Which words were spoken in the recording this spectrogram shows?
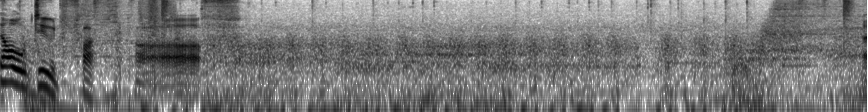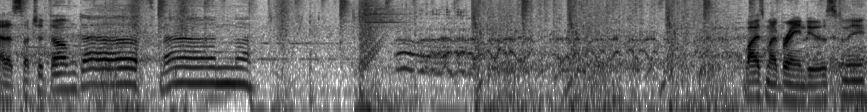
No, dude, fuck off. That is such a dumb death, man. Why does my brain do this to me?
